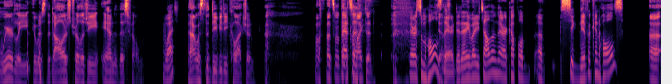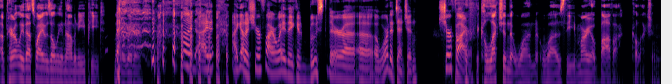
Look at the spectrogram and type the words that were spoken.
Weirdly, it was the Dollars trilogy and this film. What? That was the DVD collection. That's what they That's a- collected. There are some holes Yes. there. Did anybody tell them there are a couple of, of significant holes? Uh, apparently, that's why it was only a nominee, Pete, not a winner. I, I, I got a surefire way they can boost their uh, uh, award attention. Surefire. the collection that won was the Mario Bava collection,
